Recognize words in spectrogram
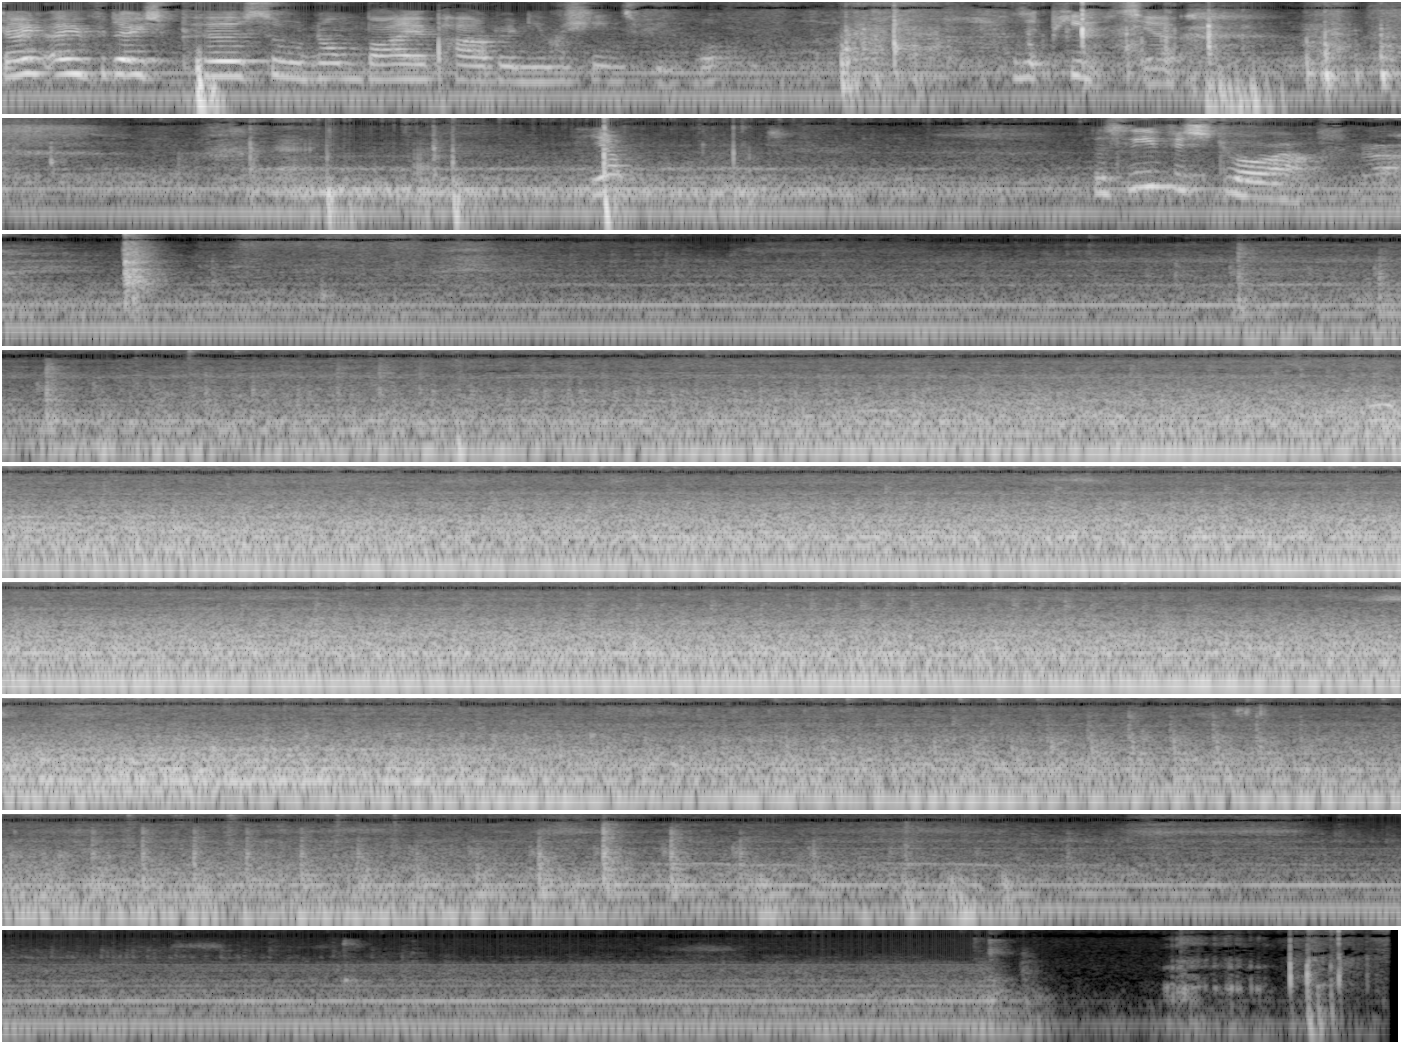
Don't overdose Persil non-bio powder in your machines, people. Has it puked yet? Yep. Let's leave this drawer out.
